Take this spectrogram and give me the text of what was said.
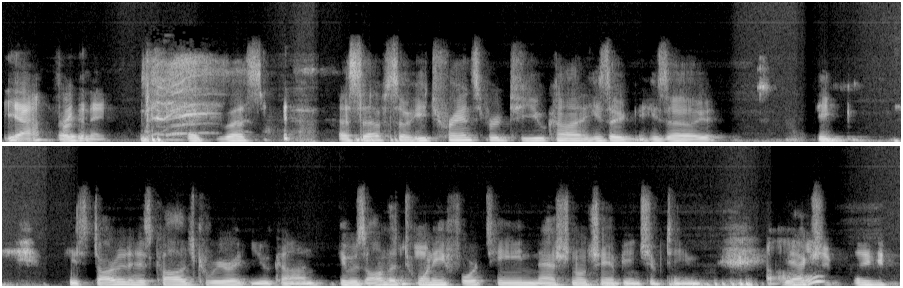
Yeah, for right? the name. at US, SF. So he transferred to UConn. He's a he's a he he started his college career at UConn. He was on the 2014 national championship team. Oh. He actually played.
